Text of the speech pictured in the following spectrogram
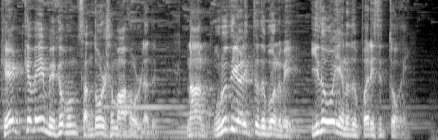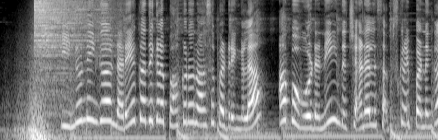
கேட்கவே மிகவும் சந்தோஷமாக உள்ளது. நான் உறுதியளித்தது போலவே இதோ எனது பரிசுத் தொகை இன்னும் நீங்க நிறைய கதைகளை பார்க்கணும்னு ஆசைப்படுறீங்களா? அப்போ உடனே இந்த சேனலை சப்ஸ்கிரைப் பண்ணுங்க.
